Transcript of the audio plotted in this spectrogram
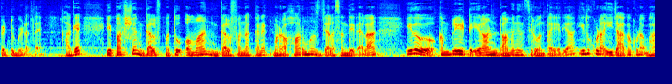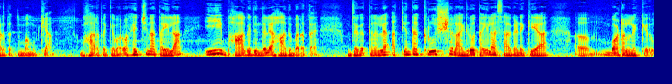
ಪೆಟ್ಟು ಬೀಳುತ್ತೆ. ಹಾಗೆ ಈ ಪರ್ಷಿಯನ್ ಗಲ್ಫ್ ಮತ್ತು ಒಮಾನ್ ಗಲ್ಫ್ ಅನ್ನ ಕನೆಕ್ಟ್ ಮಾಡೋ ಹಾರ್ಮೋಸ್ ಜಲಸಂಧಿ ಇದೆಯಲ್ಲ ಇದು ಕಂಪ್ಲೀಟ್ ಇರಾನ್ ಡಾಮಿನೆನ್ಸ್ ಇರುವಂಥ ಏರಿಯಾ ಇದು ಕೂಡ ಈ ಜಾಗ ಕೂಡ ಭಾರತಕ್ಕೆ ತುಂಬ ಮುಖ್ಯ. ಭಾರತಕ್ಕೆ ಬರುವ ಹೆಚ್ಚಿನ ತೈಲ ಈ ಭಾಗದಿಂದಲೇ ಹಾದು ಬರುತ್ತೆ. ಜಗತ್ತಿನಲ್ಲೇ ಅತ್ಯಂತ ಕ್ರೂಷಿಯಲ್ ಆಗಿರೋ ತೈಲ ಸಾಗಾಣಿಕೆಯ ಬಾಟಲ್ ನೆಕ್ಕಿದು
